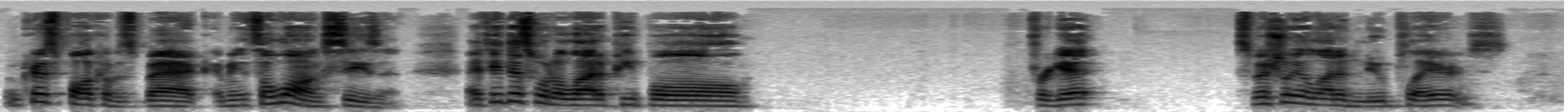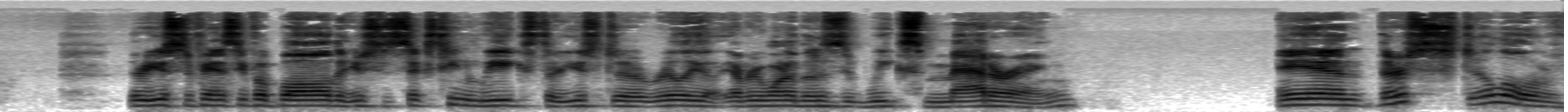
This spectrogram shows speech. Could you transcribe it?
when Chris Paul comes back, I mean, it's a long season. I think that's what a lot of people forget, especially a lot of new players. They're used to fantasy football. They're used to 16 weeks. They're used to really every one of those weeks mattering. And there's still a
